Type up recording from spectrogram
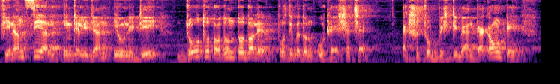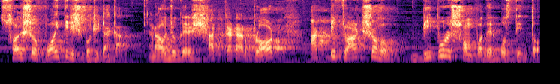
ফিনান্সিয়াল ইন্টেলিজেন্স ইউনিটি যৌথ তদন্ত দলের প্রতিবেদন উঠে এসেছে। একশো চব্বিশটি ব্যাংক অ্যাকাউন্টে ছয়শো পঁয়ত্রিশ কোটি টাকা। রাউজকের ষাট কাটার প্লট, আটটি ফ্ল্যাট সহ বিপুল সম্পদের অস্তিত্ব।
